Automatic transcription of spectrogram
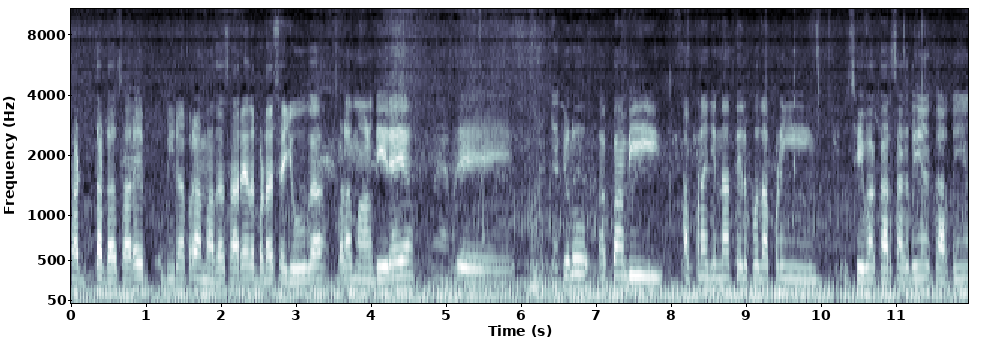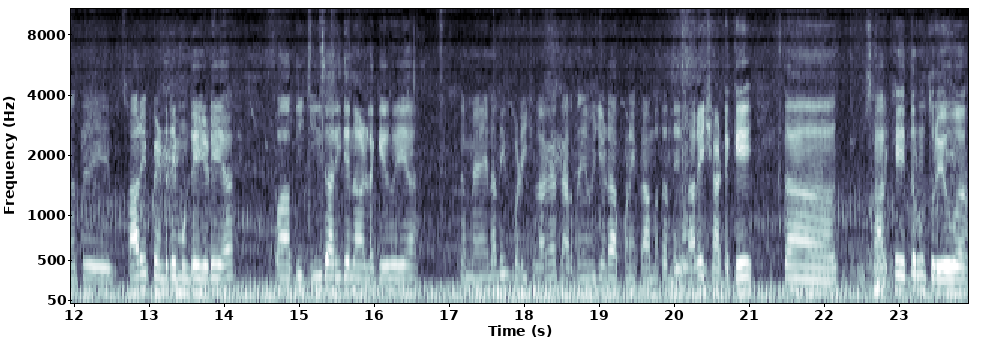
ਸਾ- ਤੁਹਾਡਾ ਸਾਰੇ ਵੀਰਾਂ ਭਰਾਵਾਂ ਦਾ ਸਾਰਿਆਂ ਦਾ ਬੜਾ ਸਹਿਯੋਗ ਆ, ਬੜਾ ਮਾਣ ਦੇ ਰਹੇ ਆ ਤੇ ਚਲੋ ਆਪਾਂ ਵੀ ਆਪਣਾ ਜਿੰਨਾ ਤਿਲ ਫੁੱਲ ਆਪਣੀ ਸੇਵਾ ਕਰ ਸਕਦੇ ਆ, ਕਰਦੇ ਆ ਤੇ ਸਾਰੇ ਪਿੰਡ ਦੇ ਮੁੰਡੇ ਜਿਹੜੇ ਆ, ਉਹ ਆਪਦੀ ਜੀਦਾਰੀ ਦੇ ਨਾਲ ਲੱਗੇ ਹੋਏ ਆ। ਤਾਂ ਮੈਂ ਇਹਨਾਂ ਦੀ ਵੀ ਬੜੀ ਸ਼ਲਾਘਾ ਕਰਦਾ ਆ ਵੀ ਜਿਹੜਾ ਆਪਣੇ ਕੰਮ ਧੰਦੇ ਸਾਰੇ ਛੱਡ ਕੇ ਤਾਂ ਸਾਰਖੇ ਇੱਧਰ ਨੂੰ ਤੁਰਿਓ ਆ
